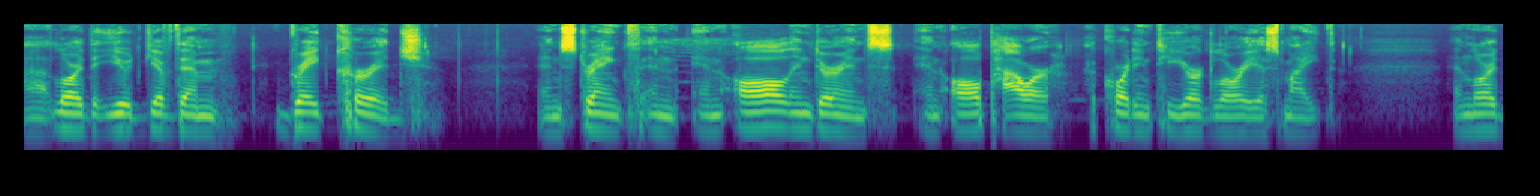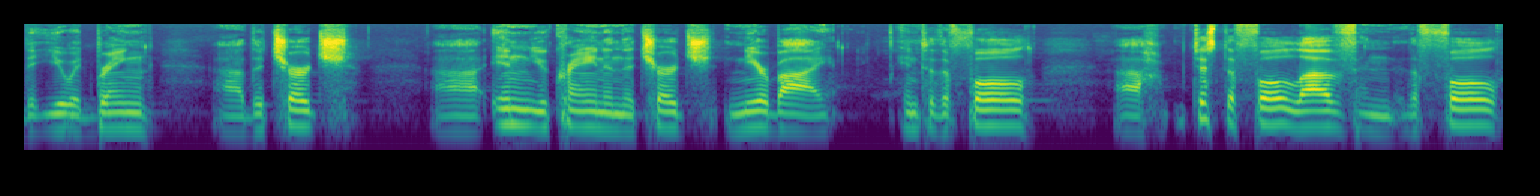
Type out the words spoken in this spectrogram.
uh, Lord, that you would give them great courage and strength and, and all endurance and all power according to your glorious might. And Lord, that you would bring uh, the church uh, in Ukraine and the church nearby into the full, uh, just the full love and the full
